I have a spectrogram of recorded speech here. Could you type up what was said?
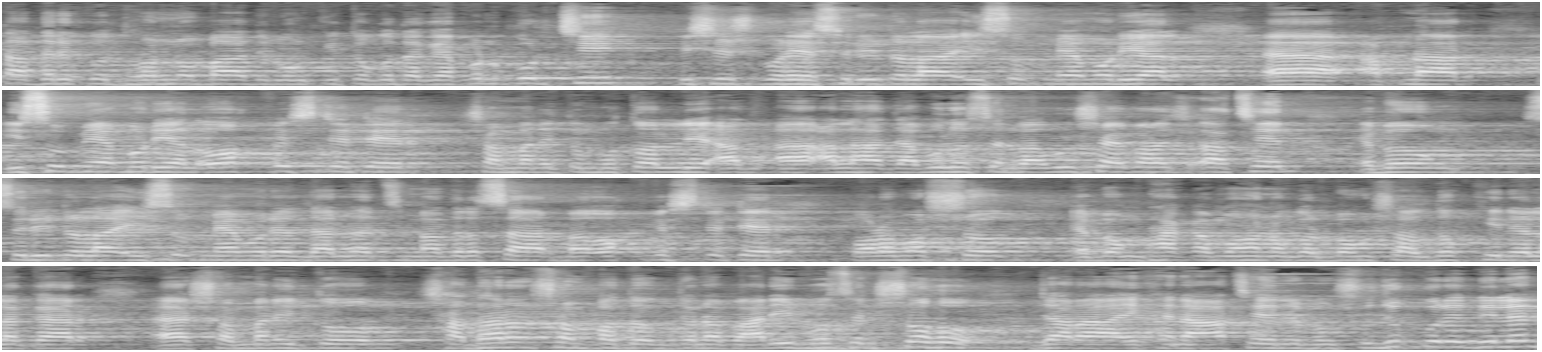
তাদেরকে ধন্যবাদ এবং কৃতজ্ঞতা জ্ঞাপন করছি। বিশেষ করে সুরিটোলা ইসুফ মেমোরিয়াল আপনার ইসুফ মেমোরিয়াল ওয়াকফ স্টেটের সম্মানিত মুতল্লি আল- আলহাজ আবুল হোসেন বাবুল সাহেব আছেন এবং সুরিটোলা ইসুফ মেমোরিয়াল দারুল হাদিস মাদ্রাসার বা ওয়াকফ স্টেটের পরামর্শক এবং ঢাকা মহানগর বংশাল দক্ষিণ এলাকার সম্মানিত সাধারণ সম্পাদক জনাব আরিফ হোসেন সহ যারা এখানে আছেন এবং সুযোগ করে দিলেন,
